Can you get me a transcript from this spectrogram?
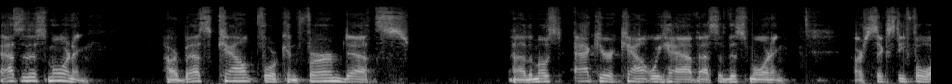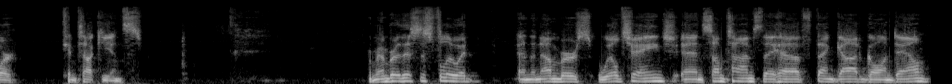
As of this morning, our best count for confirmed deaths, uh, the most accurate count we have as of this morning, are 64 Kentuckians. Remember, this is fluid and the numbers will change, and sometimes they have, thank God, gone down.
